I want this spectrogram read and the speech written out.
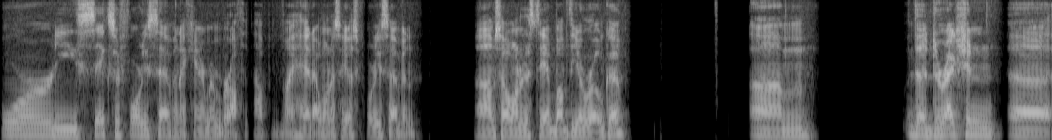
46 or 47. I can't remember off the top of my head. I want to say it was 47. Um, so I wanted to stay above the OROCA. Um, the direction uh,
